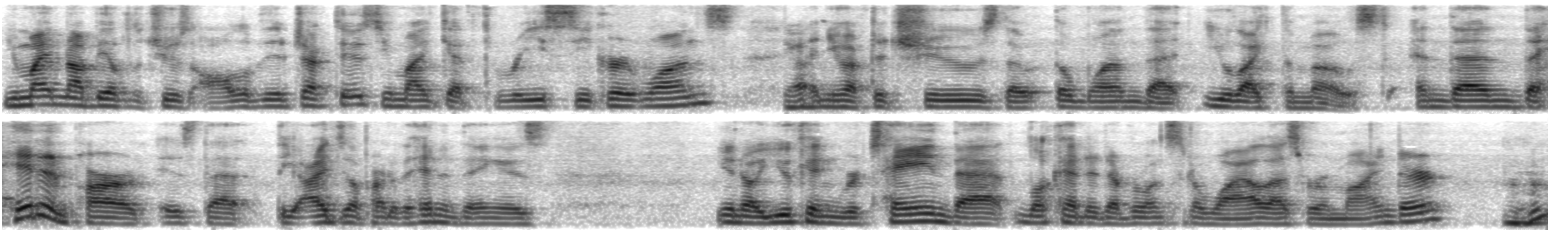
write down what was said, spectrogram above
You might not be able to choose all of the objectives. You might get three secret ones, Yep. and you have to choose the the one that you like the most. And then the hidden part is that the ideal part of the hidden thing is, you know, you can retain that, look at it every once in a while as a reminder, hmm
